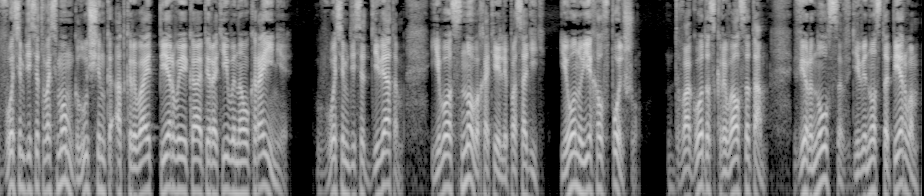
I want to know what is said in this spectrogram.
В 88-м Глущенко открывает первые кооперативы на Украине. В 89-м его снова хотели посадить, и он уехал в Польшу. Два года скрывался там, вернулся в 91-м,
